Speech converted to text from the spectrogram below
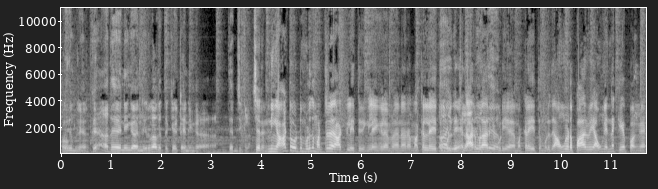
ஓ. விதிமுறை இருக்கு. அது நீங்க நிர்வாகத்தை கேட்டு நீங்க தெரிஞ்சுக்கலாம். சரி நீங்க ஆட்டோ ஓட்டும் பொழுது மற்ற ஆட்கள் ஏத்துவீங்களா? எங்களை மக்களை ஆ, பொழுது ஏத்தலாம். அது நார்மலா வந்து- இருக்கக்கூடிய மக்களை ஏத்தும் பொழுது அவங்களோட பார்வை அவங்க என்ன கேட்பாங்க?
